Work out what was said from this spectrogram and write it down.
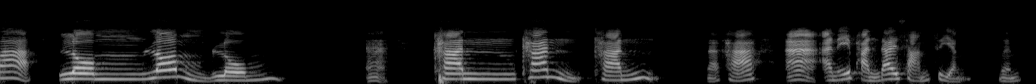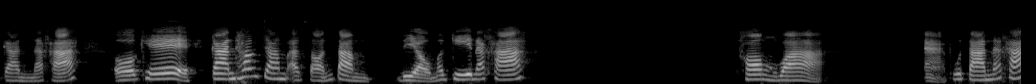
ว่า ลมล่มล้มอ่า คัน ขั้น ขัน นะคะ อ่า อันนี้ผันได้สามเสียงเหมือนกันนะคะ โอเค การท่องจำอักษรต่ำเดี่ยวเมื่อกี้นะคะ ท่องว่า อ่าพูดตามนะคะ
